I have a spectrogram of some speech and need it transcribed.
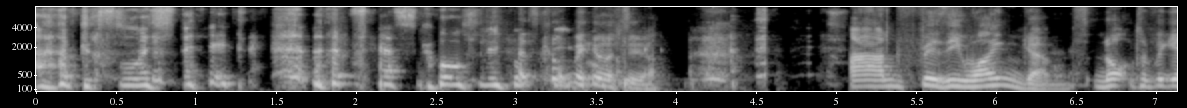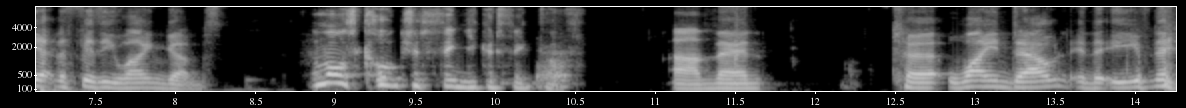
I've just listed the Tesco Let's come here to. And fizzy wine gums. Not to forget the fizzy wine gums. The most cultured thing you could think of. And then to wind down in the evening,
